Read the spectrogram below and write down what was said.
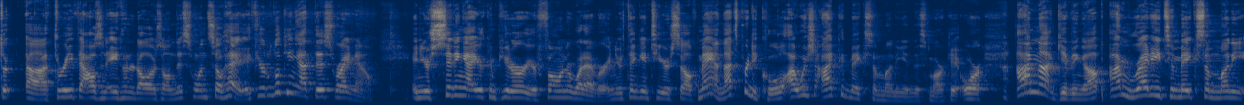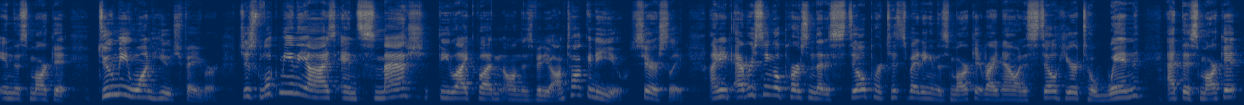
uh, $3,800 on this one. So, hey, if you're looking at this right now and you're sitting at your computer or your phone or whatever, and you're thinking to yourself, man, that's pretty cool. I wish I could make some money in this market. Or I'm not giving up. I'm ready to make some money in this market. Do me one huge favor. Just look me in the eyes and smash the like button on this video. I'm talking to you, seriously. I need every single person that is still participating in this market right now and is still here to win at this market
